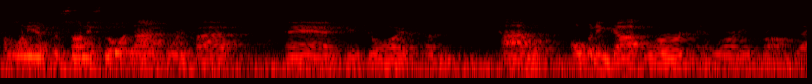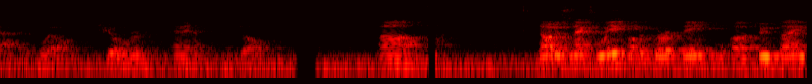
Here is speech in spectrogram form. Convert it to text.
come on in for Sunday school at 945 and enjoy time of opening God's Word and learning from that as well, children and adults. Um, notice next week on the 13th, uh, two things.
